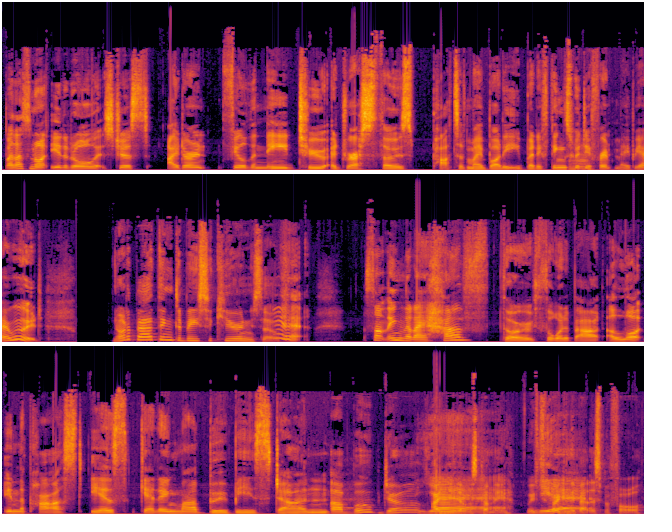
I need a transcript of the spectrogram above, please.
But that's not it at all. It's just I don't feel the need to address those parts of my body. But if things were different, maybe I would. Not a bad thing to be secure in yourself. Yeah. Something that I have though thought about a lot in the past is getting my boobies done. A boob job. Yeah. I knew that was coming. We've spoken about this before.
